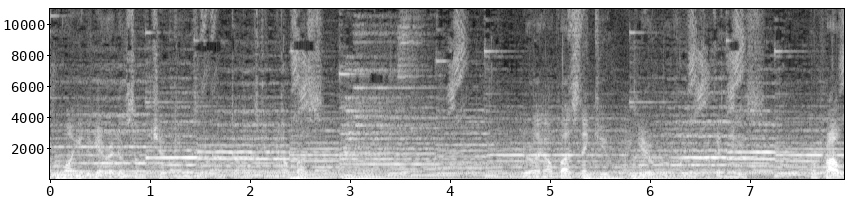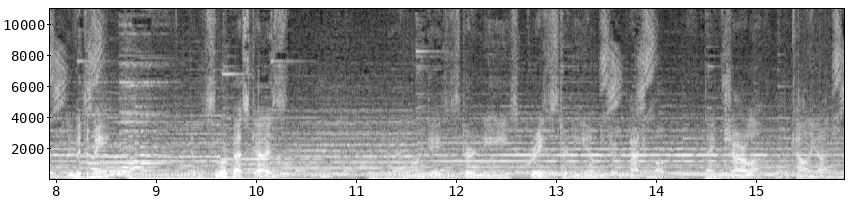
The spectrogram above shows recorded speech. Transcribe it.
We want you to get rid of some chickens and dogs. Can you help us? You really help us? Thank you. I hear we're waiting for good news. No problem. Leave it to me. Yeah, we'll do our best, guys. If anyone gazes their knees, grazes their knee, I'll be there to patch them up. Thanks, Sharla. We'll be counting on you.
